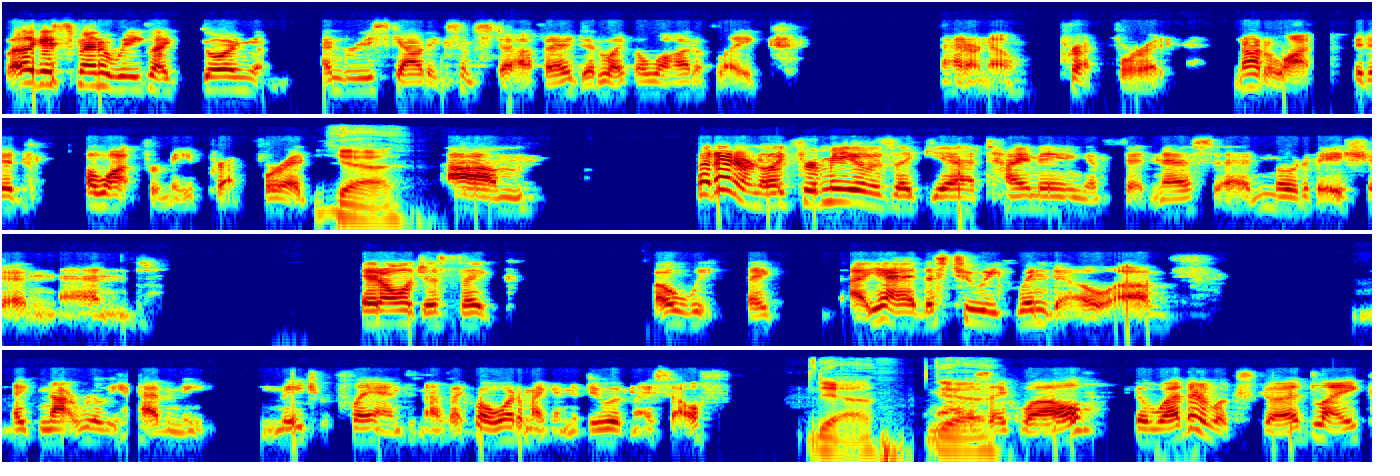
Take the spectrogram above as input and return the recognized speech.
but like I spent a week like going and rescouting some stuff, and I did like a lot of like I don't know prep for it. Not a lot. I did a lot for me prep for it. Yeah. Um, but I don't know. Like for me, it was like yeah, timing and fitness and motivation, and it all just like a week. Like uh, yeah, I had this two week window of like not really having any major plans, and I was like, well, what am I going to do with myself? Yeah. And I Yeah. was like, well, the weather looks good. Like,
